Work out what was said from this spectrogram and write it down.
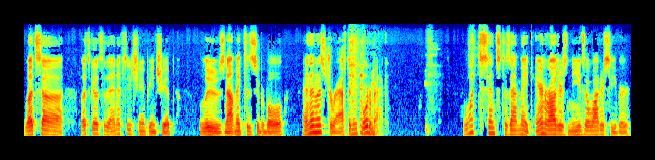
Let's uh let's go to the NFC Championship, lose, not make to the Super Bowl, and then let's draft a new quarterback. what sense does that make? Aaron Rodgers needs a wide receiver.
